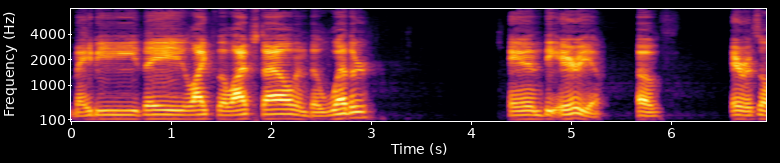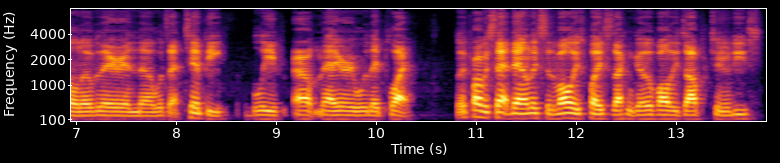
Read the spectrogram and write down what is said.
Maybe they like the lifestyle and the weather and the area of Arizona over there in uh, was that Tempe, I believe, out in that area where they play. So they probably sat down. They said, of all these places I can go, of all these opportunities,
